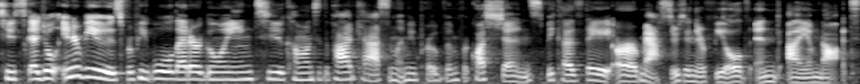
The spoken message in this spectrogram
to schedule interviews for people that are going to come onto the podcast and let me probe them for questions because they are masters in their field and I am not.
